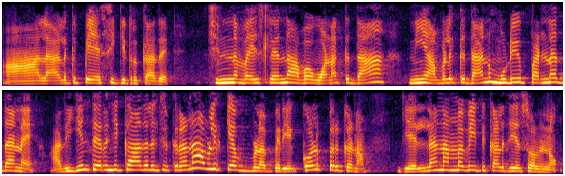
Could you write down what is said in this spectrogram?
ஆள் ஆளுக்கு பேசிக்கிட்டு இருக்காது. சின்ன வயசுல இருந்து அவ உனக்கு தான் நீ அவளுக்கு தான் முடிவு பண்ணது தானே அதையும் தெரிஞ்சு காதலிச்சிருக்கிறனா அவளுக்கு எவ்வளவு பெரிய கொழுப்பு இருக்கணும். எல்லாம் நம்ம வீட்டு கழுதிய சொல்லணும்.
